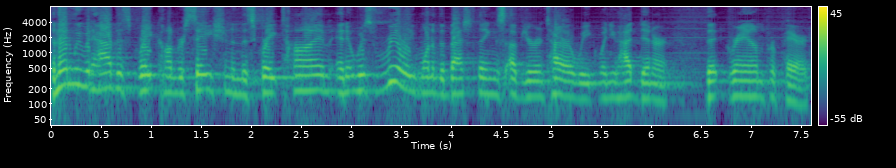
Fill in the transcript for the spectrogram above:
And then we would have this great conversation and this great time, and it was really one of the best things of your entire week when you had dinner that Graham prepared.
